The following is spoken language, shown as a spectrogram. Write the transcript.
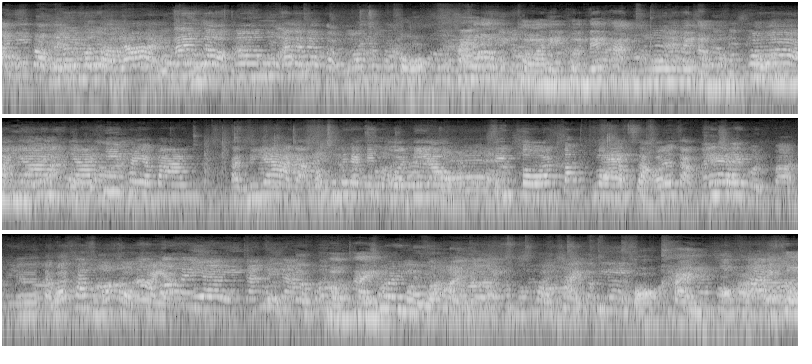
อันนี้ตอบเลยเป็นคนตอบได้ อ่านตอบงองูอะไรนะตอบงองู ขอไข่ ขอเหตุผลได้ค่ะงงไม่ตอบถูก เพราะว่ายายาที่พยาบาลอนุญาตอะก็คือไม่ได้จิ้มตัวเดียวจิ้มโต้นต้องรอคำสั่งเขาจะจับไม่ใช่บทบาทเออแต่ว่า ถ้าสมมติว่าขอใครอะขอไข่ขอไข่ขอไข่ขอไข่ขอ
